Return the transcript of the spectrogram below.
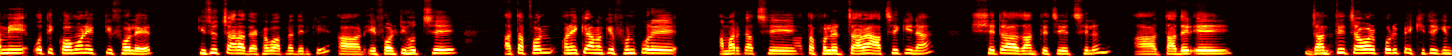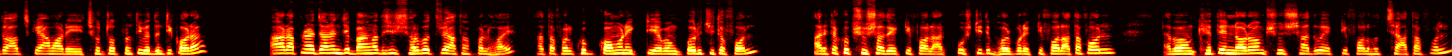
আমি অতি কমন একটি ফলের কিছু চারা দেখাবো আপনাদেরকে। আর এই ফলটি হচ্ছে আতাফল, অনেকে আমাকে ফোন করে আমার কাছে আতাফলের চারা আছে কিনা সেটা জানতে চেয়েছিলেন। আর তাদের এই জানতে চাওয়ার পরিপ্রেক্ষিতে কিন্তু আজকে আমার এই ছোট প্রতিবেদনটি করা। আর আপনারা জানেন যে বাংলাদেশের সর্বত্র আতাফল হয়। আতাফল খুব কমন একটি এবং পরিচিত ফল। আর এটা খুব সুস্বাদু একটি ফল। আর পুষ্টিতে ভরপুর একটি ফল আতাফল। এবং খেতে নরম, সুস্বাদু একটি ফল হচ্ছে আতাফল।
